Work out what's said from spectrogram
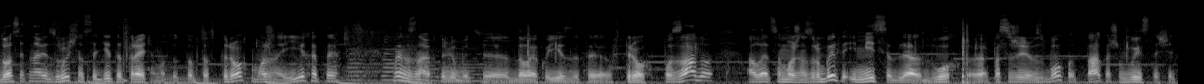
досить навіть зручно сидіти третьому тут. Тобто в трьох можна їхати. Ну, я не знаю, хто любить е, далеко їздити в трьох позаду, але це можна зробити, і місця для двох е, пасажирів збоку також вистачить.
